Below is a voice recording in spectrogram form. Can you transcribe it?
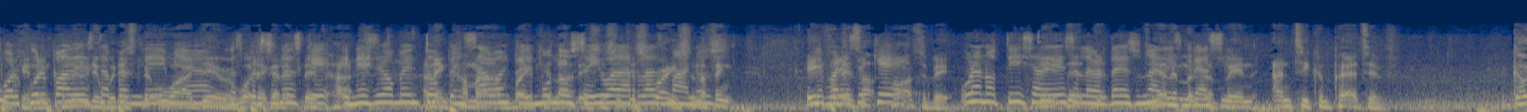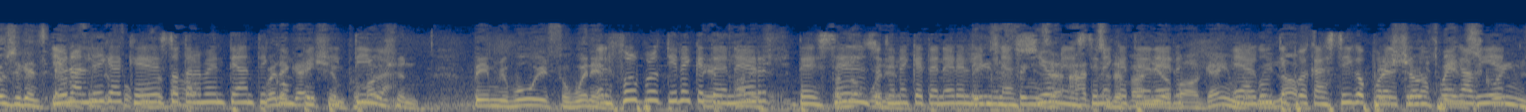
por culpa de esta pandemia, las personas que en ese momento pensaban que el mundo se iba a dar las manos. Me parece que una noticia de esa, la verdad, es una desgracia. Y una liga que es totalmente anticompetitiva. El fútbol tiene que tener descenso, tiene que tener eliminaciones, tiene que tener eh, algún tipo de castigo por el que no juega bien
